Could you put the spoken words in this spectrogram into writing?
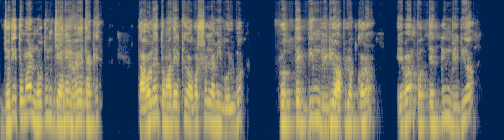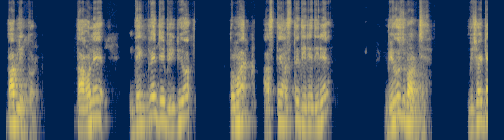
যদি তোমার নতুন চ্যানেল হয়ে থাকে, তাহলে তোমাদেরকে অবশ্যই আমি বলব প্রত্যেক দিন ভিডিও আপলোড করো এবং প্রত্যেক দিন ভিডিও পাবলিক করো। তাহলে দেখবে যে ভিডিও তোমার আস্তে আস্তে ধীরে ধীরে ভিউজ বাড়ছে। বিষয়টা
